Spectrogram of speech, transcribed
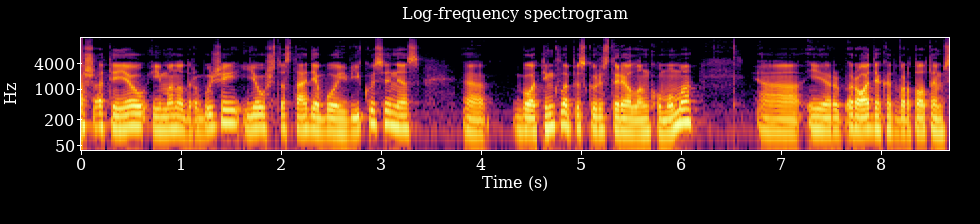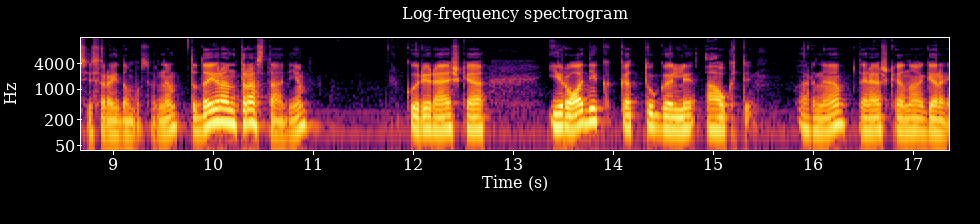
aš atėjau į mano drabužiai, jau šita stadija buvo įvykusi, nes e, buvo tinklapis, kuris turėjo lankomumą e, ir rodė, kad vartotojams jis yra įdomus, ar ne? Tada yra antra stadija, kuri reiškia įrodyk, kad tu gali aukti, ar ne? Tai reiškia, na gerai,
